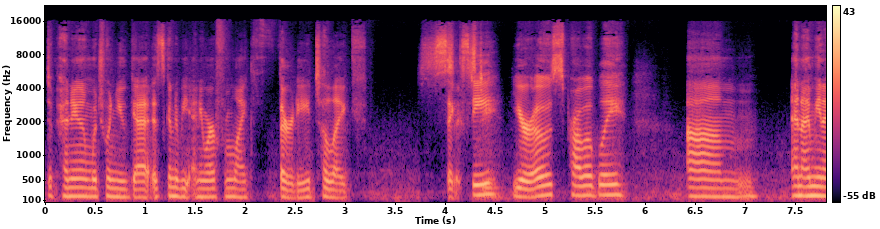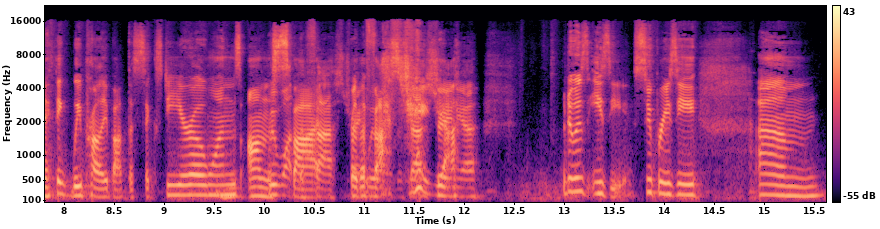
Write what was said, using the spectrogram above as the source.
depending on which one you get, it's going to be anywhere from like 30 to like 60, 60. euros, probably. Um, and I mean, I think we probably bought the 60 euro ones on the we spot the fast for the We want fast train. yeah. yeah. But it was easy, super easy. Um,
